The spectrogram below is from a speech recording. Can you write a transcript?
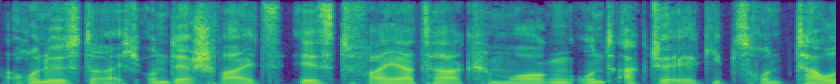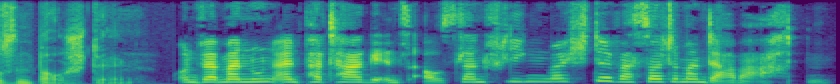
Auch in Österreich und der Schweiz ist Feiertag morgen und aktuell gibt's rund 1000 Baustellen. Und wenn man nun ein paar Tage ins Ausland fliegen möchte, was sollte man da beachten?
